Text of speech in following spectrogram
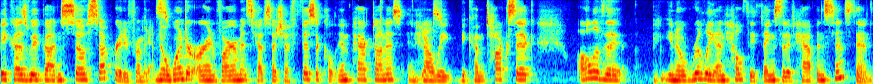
because we've gotten so separated from it. Yes. No wonder our environments have such a physical impact on us and how we become toxic. All of the you know really unhealthy things that have happened since then.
